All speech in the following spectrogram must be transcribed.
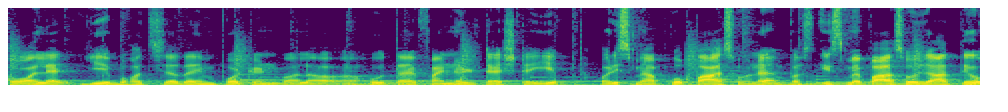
कॉल है ये बहुत ज़्यादा इंपॉर्टेंट वाला होता है फाइनल टेस्ट है ये। और इसमें आपको पास होना है बस इसमें पास हो जाते हो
